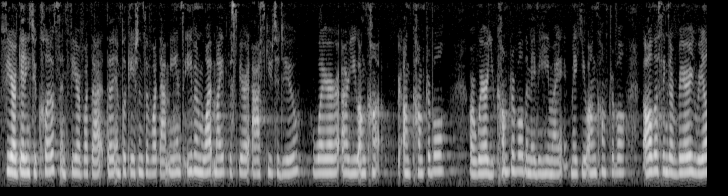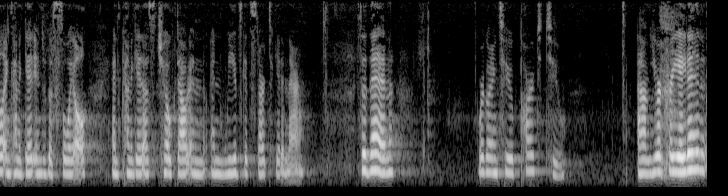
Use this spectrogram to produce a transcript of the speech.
fear of getting too close and fear of what that the implications of what that means. Even what might the Spirit ask you to do? Where are you unco- uncomfortable? Or where are you comfortable then maybe he might make you uncomfortable? All those things are very real and kind of get into the soil and kind of get us choked out and, and weeds get start to get in there. So then we're going to part two. Um, you are created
